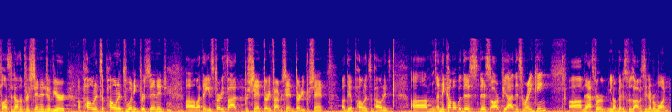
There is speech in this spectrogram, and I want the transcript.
plus another percentage of your opponent's opponent's winning percentage. Um, I think it's 35%, 35%, 30% of the opponent's opponents. Um, and they come up with this this RPI, this ranking. Um, and that's where you know Venice was obviously number one.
